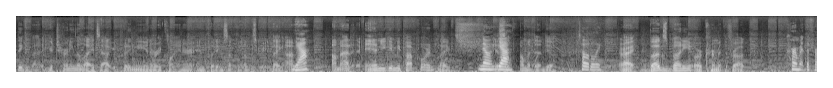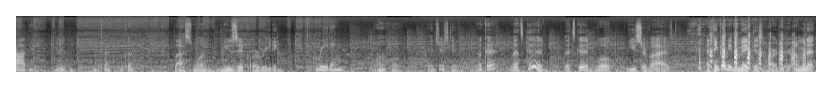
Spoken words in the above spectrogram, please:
think about it. You're turning the lights out. You're putting me in a recliner and putting something on the screen. Like I'm, Yeah. I'm out of there. And you give me popcorn. Like No, yeah. I'm a done deal. Totally. All right, Bugs Bunny or Kermit the Frog? Kermit the Frog. Hmm, okay, okay. Last one, music or reading? Reading. Oh, interesting. Okay, that's good. That's good. Well, you survived. I think I need to make this harder. I'm gonna.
